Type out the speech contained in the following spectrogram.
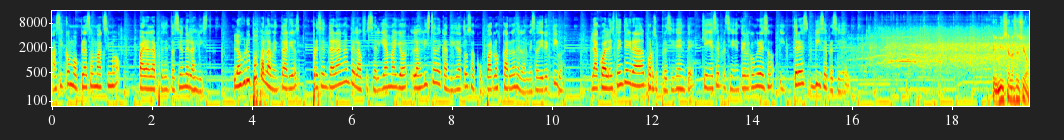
así como plazo máximo para la presentación de las listas. Los grupos parlamentarios presentarán ante la Oficialía Mayor las listas de candidatos a ocupar los cargos de la mesa directiva, la cual está integrada por su presidente, quien es el presidente del Congreso, y tres vicepresidentes. Se inicia la sesión.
